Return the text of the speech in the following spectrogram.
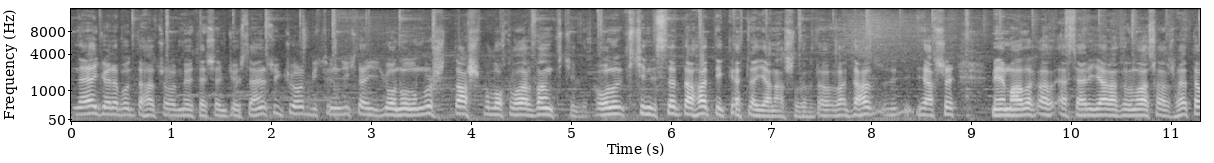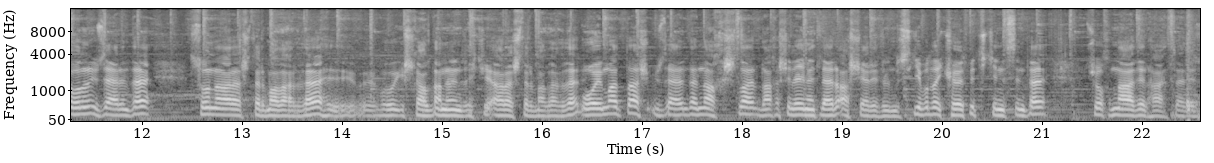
Nəyə görə bu daha çox möhtəşəm göstərir? Çünki o bütünlüklə yonulmuş daş bloklardan tikilir. Onun tikintisi də daha diqqətlə yanaşılır. Daha yaxşı memarlıq əsəri yaradılmağa çalışılır. Hətta onun üzərində son araşdırmalarda, e, bu işğaldan öncəki araşdırmalarda oyma daş üzərində naxışlar, naxış elementləri aşkar edilmiş ki, bu da körpü tikintisində çox nadir hadisədir.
